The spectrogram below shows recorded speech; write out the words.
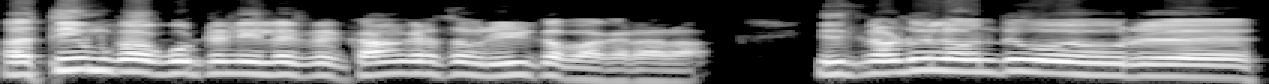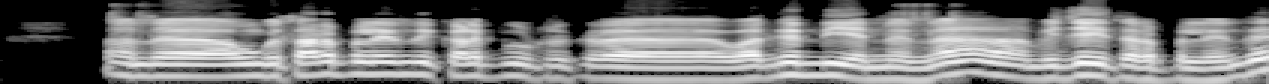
அது திமுக கூட்டணியில் இருக்கிற காங்கிரஸை ஒரு இழுக்க பார்க்குறாராம் இதுக்கு நடுவில் வந்து ஒரு அந்த அவங்க தரப்புலேருந்து கிளப்பி விட்டுருக்கிற வதந்தி என்னென்னா விஜய் தரப்புலேருந்து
